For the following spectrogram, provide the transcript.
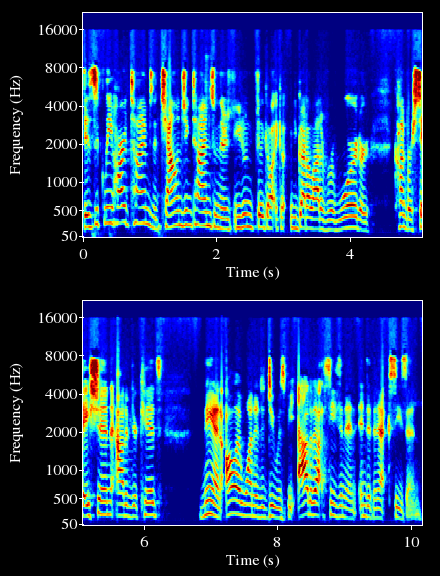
physically hard times and challenging times when there's, you don't feel like you got a lot of reward or conversation out of your kids. Man, all I wanted to do was be out of that season and into the next season.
